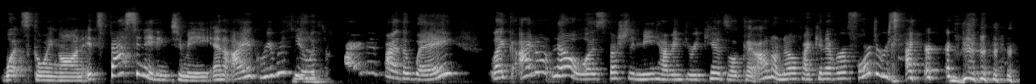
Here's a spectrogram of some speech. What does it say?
what's going on. It's fascinating to me. And I agree with you yes. with retirement, by the way like I don't know, especially me having three kids. Okay, I don't know if I can ever afford to retire.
